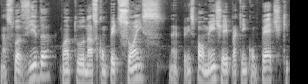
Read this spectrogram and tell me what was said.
na sua vida quanto nas competições, né? Principalmente principalmente aí para quem compete, que,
